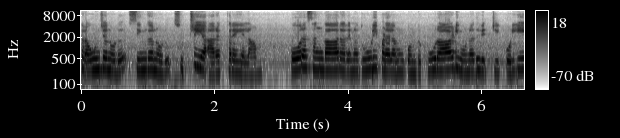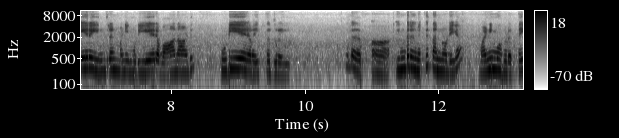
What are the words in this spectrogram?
கிரௌஞ்சனோடு சிங்கனொடு சுற்றிய அறக்கரையெல்லாம் கோரசங்காரரென தூளி படலம் கொண்டு கூராடி உனது வெற்றி கொடியேற இந்திரன் மணி முடியேற வானாடு குடியேற வைத்த துறை இந்திரனுக்கு தன்னுடைய மணிமுகுடத்தை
